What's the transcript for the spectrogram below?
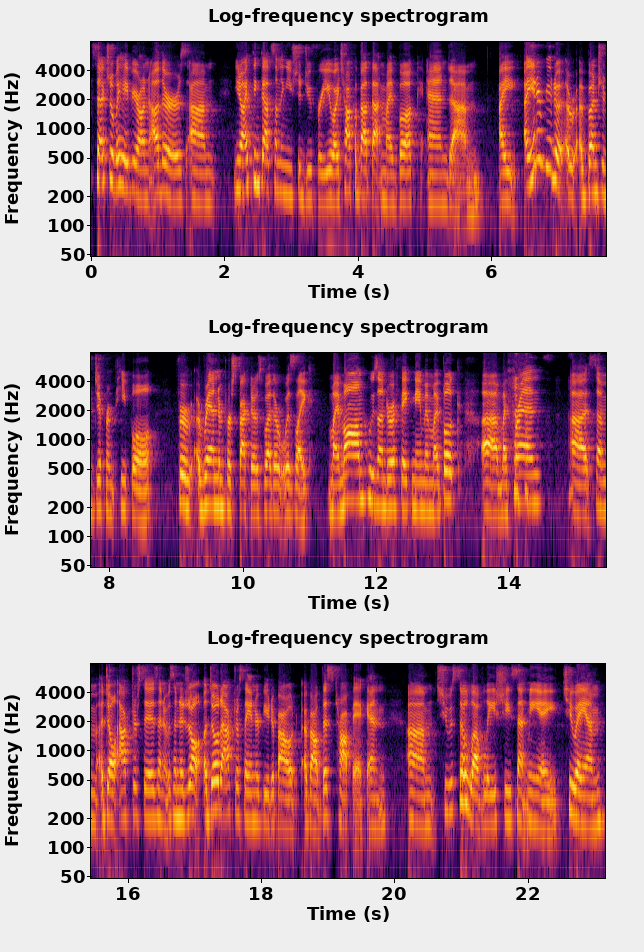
sexual behavior on others, um, you know, I think that's something you should do for you. I talk about that in my book, and um, I, I interviewed a, a bunch of different people for random perspectives, whether it was like my mom, who's under a fake name in my book, uh, my friends, uh, some adult actresses, and it was an adult adult actress I interviewed about about this topic, and um, she was so lovely. She sent me a 2 a.m.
